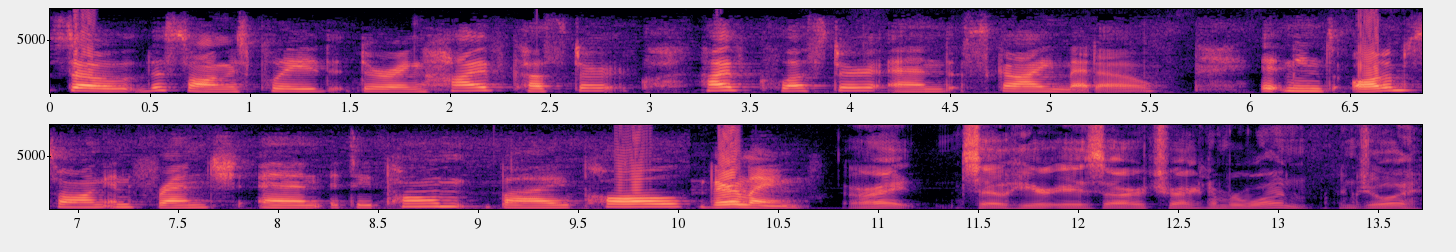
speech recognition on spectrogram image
So this song is played during Hive Cluster, Hive Cluster and Sky Meadow. It means autumn song in French, and it's a poem by Paul Verlaine. All right, so here is our track number one. Enjoy.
